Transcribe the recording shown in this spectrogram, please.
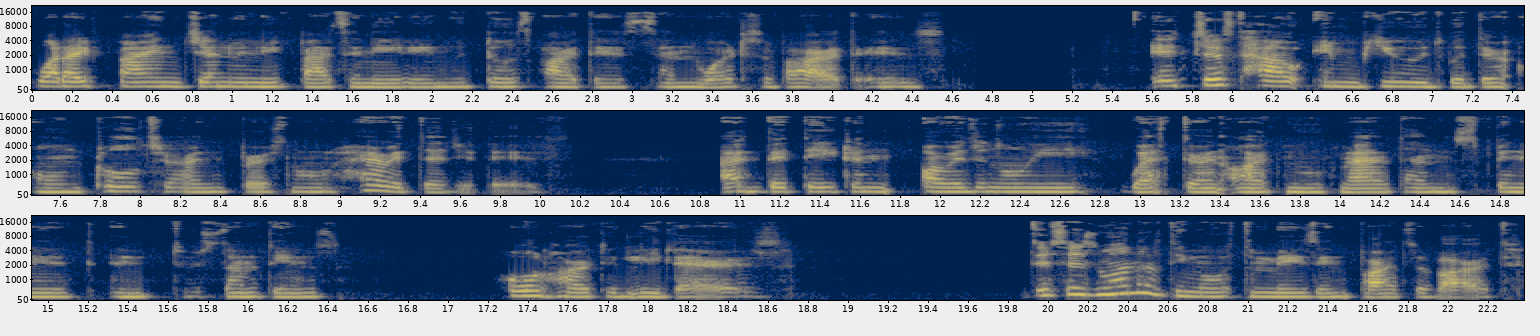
what I find genuinely fascinating with those artists and works of art is it's just how imbued with their own culture and personal heritage it is. And they take an originally Western art movement and spin it into something wholeheartedly theirs. This is one of the most amazing parts of art.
